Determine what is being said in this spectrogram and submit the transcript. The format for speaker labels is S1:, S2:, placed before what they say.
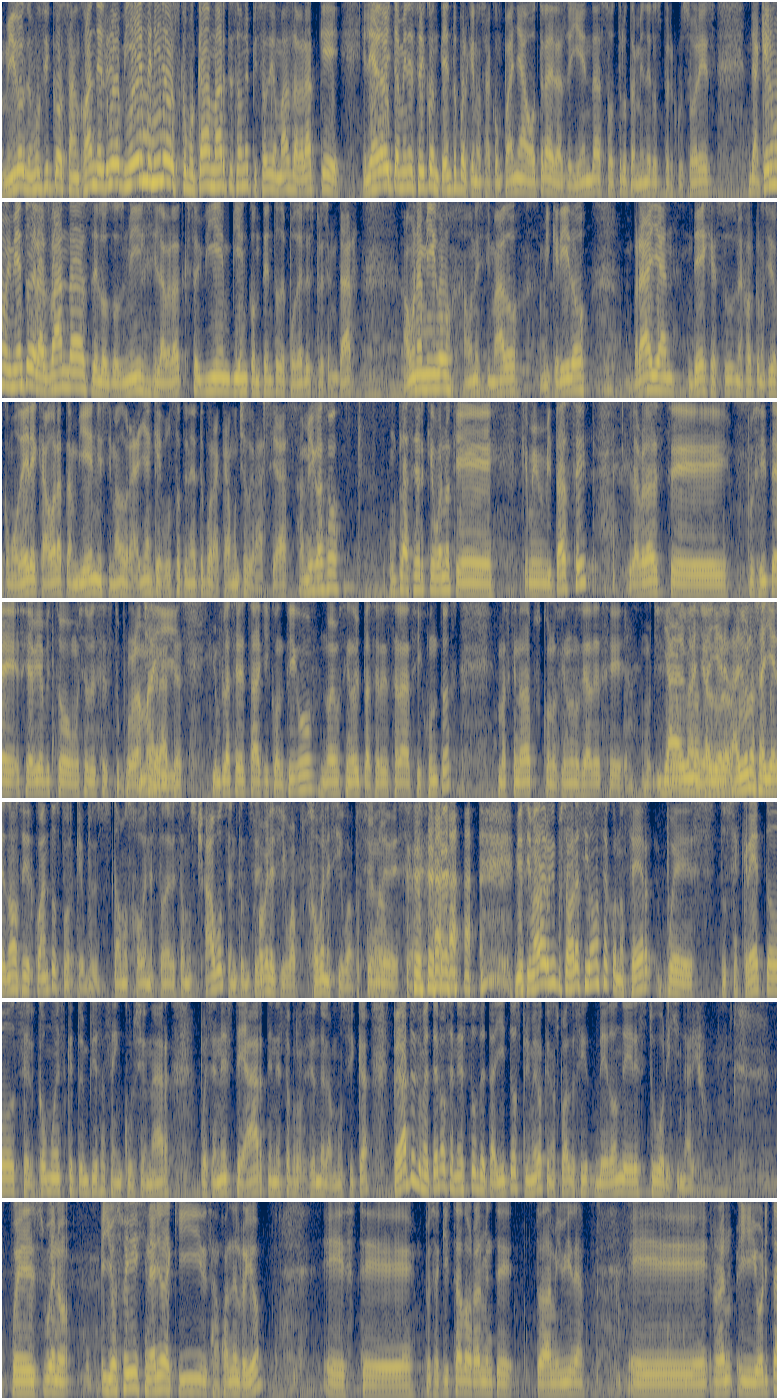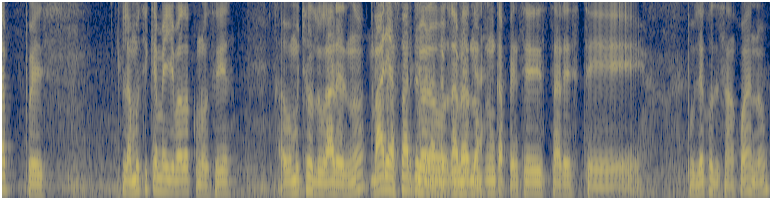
S1: Amigos de Músicos San Juan del Río, bienvenidos como cada martes a un episodio más. La verdad que el día de hoy también estoy contento porque nos acompaña otra de las leyendas, otro también de los precursores de aquel movimiento de las bandas de los 2000 y la verdad que estoy bien, bien contento de poderles presentar a un amigo, a un estimado, a mi querido Brian de Jesús, mejor conocido como Derek, ahora también, mi estimado Brian, qué gusto tenerte por acá, muchas gracias.
S2: Amigazo, un placer, qué bueno que, que, me invitaste. La verdad, este, pues sí, te, sí había visto muchas veces tu programa.
S1: Muchas gracias.
S2: Y, un placer estar aquí contigo. No hemos tenido el placer de estar así juntos. Más que nada, pues conociéndonos ya desde muchísimos
S1: ya algunos
S2: años.
S1: Ayeres, Algunos ayeres, no vamos a decir cuántos, porque pues estamos jóvenes, todavía estamos chavos, entonces.
S2: Jóvenes y guapos.
S1: Jóvenes y guapos, como no? debe ser. Mi estimado pues ahora sí vamos a conocer, pues, tus secretos, el cómo es que tú empiezas a incursionar, pues, en este arte, en esta profesión de la música. Pero antes de meternos en estos detallitos, primero que nos puedas decir de dónde eres tú originario.
S2: Pues bueno, yo soy originario de aquí, de San Juan del Río. Este, pues aquí he estado realmente toda mi vida. Eh, y ahorita, pues, la música me ha llevado a conocer a muchos lugares, ¿no?
S1: Varias partes
S2: yo,
S1: de la,
S2: la verdad, no, nunca pensé estar, este, pues, lejos de San Juan, ¿no?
